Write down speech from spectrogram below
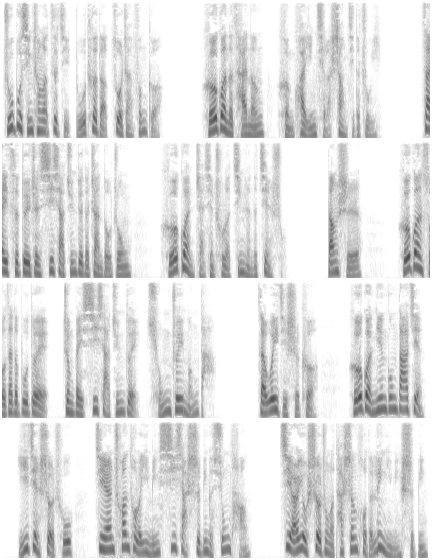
逐步形成了自己独特的作战风格。何冠的才能很快引起了上级的注意，在一次对阵西夏军队的战斗中，何冠展现出了惊人的剑术。当时，何冠所在的部队正被西夏军队穷追猛打，在危急时刻，何冠拈弓搭箭，一箭射出，竟然穿透了一名西夏士兵的胸膛，继而又射中了他身后的另一名士兵。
